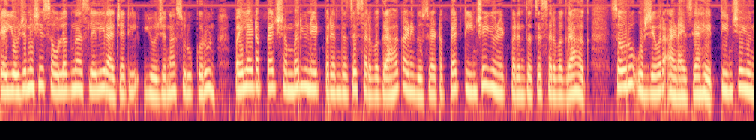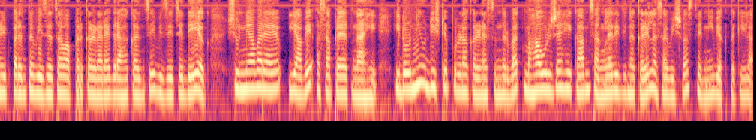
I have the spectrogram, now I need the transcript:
त्या योजनेशी संलग्न असलेली राज्यातील योजना सुरू करून पहिल्या टप्प्यात शंभर युनिटपर्यंतचे सर्व ग्राहक आणि दुसऱ्या टप्प्यात तीनशे युनिटपर्यंतचे सर्व ग्राहक सौर ऊर्जेवर आणायचे आहेत. तीनशे युनिटपर्यंत विजेचा वापर करणाऱ्या ग्राहकांचे विजेचे देयक शून्यावर यावे असा प्रयत्न आहे. ही दोन्ही उद्दिष्टे पूर्ण करण्यासंदर्भात महाऊर्जा हे काम चांगल्या रीतीनं करेल असा विश्वास त्यांनी व्यक्त केला.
